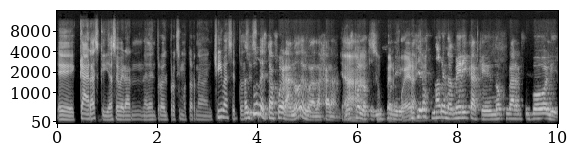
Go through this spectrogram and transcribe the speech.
eh, caras que ya se verán dentro del próximo torneo en Chivas. Entonces, Antún está fuera, ¿no? Del Guadalajara. es con lo que fuera, Quiero jugar en América que no jugar al fútbol. Y,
